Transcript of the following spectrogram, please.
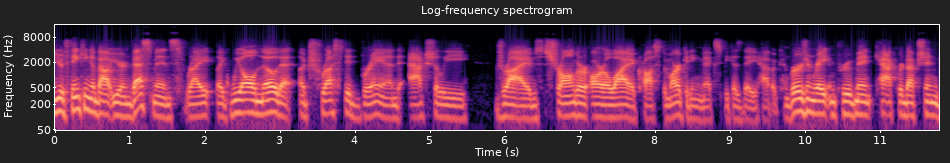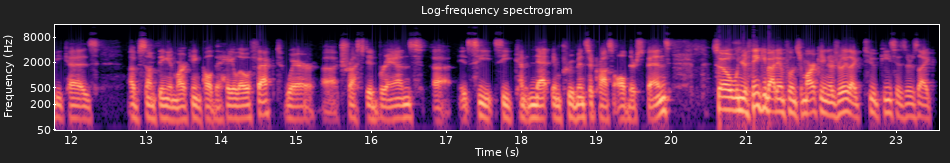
you're thinking about your investments, right, like we all know that a trusted brand actually drives stronger ROI across the marketing mix because they have a conversion rate improvement, CAC reduction because of something in marketing called the halo effect, where uh, trusted brands uh, see see kind of net improvements across all their spends. So when you're thinking about influencer marketing, there's really like two pieces. There's like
